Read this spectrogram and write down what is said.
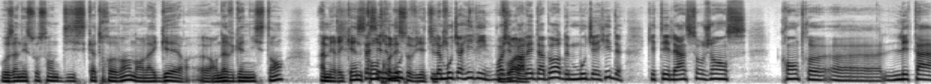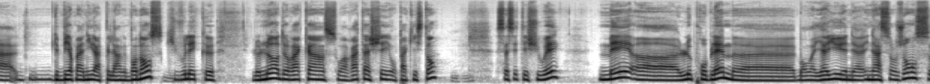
aux années 70-80 dans la guerre euh, en Afghanistan américaine Ça, contre le les soviétiques. Le Moudjahidine. Moi, j'ai parlé d'abord de Moudjahid, qui était l'insurgence contre euh, l'État de Birmanie après l'indépendance, qui voulait que le nord de Rakhine soit rattaché au Pakistan. Ça s'est échoué. Mais euh, le problème, euh, bon, il y a eu une, une insurgence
